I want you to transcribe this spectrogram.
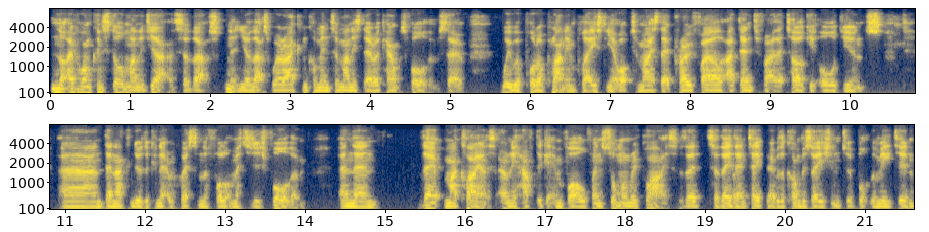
not everyone can still manage that, so that's you know that's where I can come in to manage their accounts for them. So we would put a plan in place, you know, optimize their profile, identify their target audience, and then I can do the connect requests and the follow up messages for them. And then they, my clients only have to get involved when someone replies. So they, so they then take over the conversation to book the meeting,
